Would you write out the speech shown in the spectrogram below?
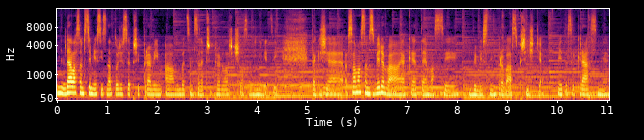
Dala jsem si měsíc na to, že se připravím a vůbec jsem se nepřipravila, řešila jsem jiné věci. Takže sama jsem zvědavá, jaké téma si vymyslím pro vás příště. Mějte se krásně,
